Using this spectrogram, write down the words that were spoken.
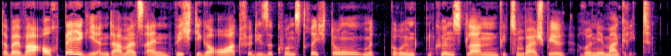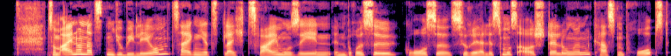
Dabei war auch Belgien damals ein wichtiger Ort für diese Kunstrichtung mit berühmten Künstlern wie zum Beispiel René Magritte. Zum 100. Jubiläum zeigen jetzt gleich zwei Museen in Brüssel große Surrealismus-Ausstellungen. Carsten Probst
